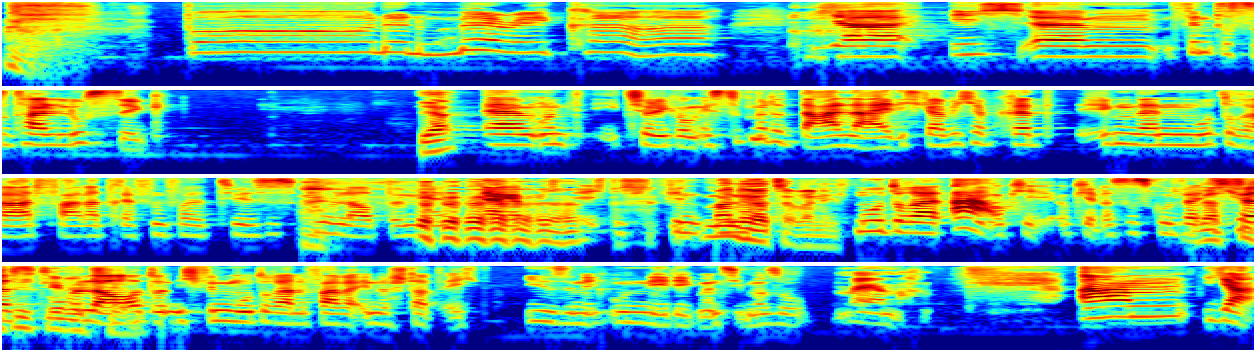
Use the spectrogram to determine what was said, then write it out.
Born in America. Ja, ich ähm, finde das total lustig. Ja? Ähm, und Entschuldigung, es tut mir total leid. Ich glaube, ich habe gerade irgendein Motorradfahrertreffen vor der Tür. Es ist Urlaub bei mir. Ärgert mich echt. Ich Man hört es aber nicht. Motorrad. Ah, okay, okay, das ist gut, weil Lass ich höre es so laut und ich finde Motorradfahrer in der Stadt echt irrsinnig unnötig, wenn sie immer so machen. Ähm, ja,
